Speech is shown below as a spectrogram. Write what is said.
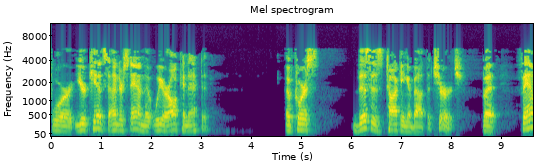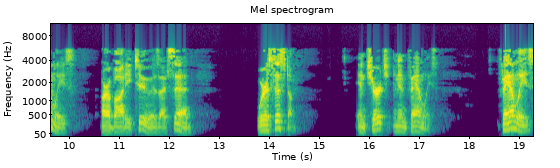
for your kids to understand that we are all connected. Of course, this is talking about the church, but families are a body too, as I've said. We're a system in church and in families. Families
